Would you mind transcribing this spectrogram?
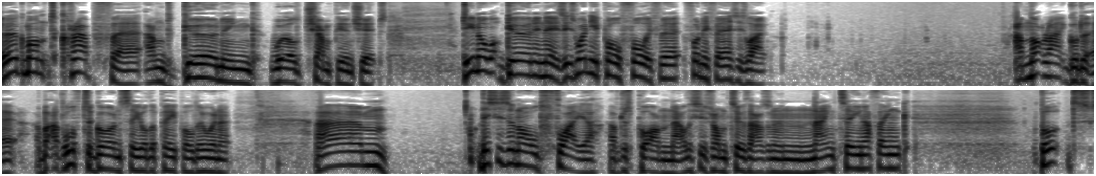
Ergmont Crab Fair and Gurning World Championships. Do you know what gurning is? It's when you pull fa funny faces like... I'm not right good at it, but I'd love to go and see other people doing it. Um, this is an old flyer I've just put on now. This is from 2019, I think. But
